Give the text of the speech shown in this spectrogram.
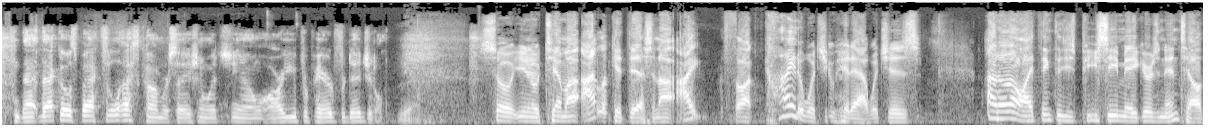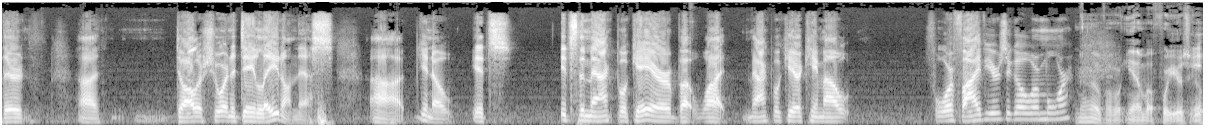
that that goes back to the last conversation, which you know, are you prepared for digital? Yeah. So you know, Tim, I, I look at this and I, I thought kind of what you hit at, which is, I don't know. I think that these PC makers and Intel, they're uh, dollar short and a day late on this. Uh, you know, it's it's the MacBook Air, but what MacBook Air came out four or five years ago or more. No, yeah, about four years ago.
